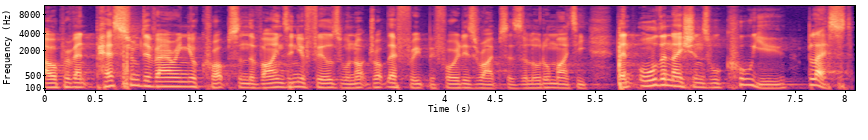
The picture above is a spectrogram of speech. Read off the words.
I will prevent pests from devouring your crops, and the vines in your fields will not drop their fruit before it is ripe, says the Lord Almighty. Then all the nations will call you blessed,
